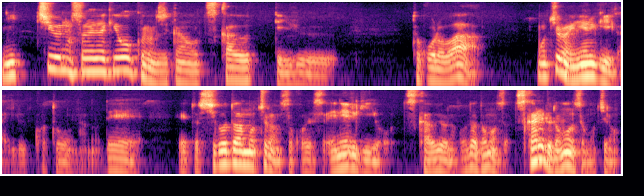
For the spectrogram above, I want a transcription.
日中のそれだけ多くの時間を使うっていうところは、もちろんエネルギーがいることなので、えっと、仕事はもちろんそこです。エネルギーを使うようなことだと思うんですよ。疲れると思うんですよ、もちろん。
